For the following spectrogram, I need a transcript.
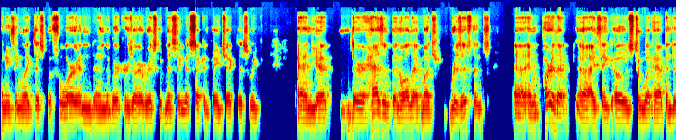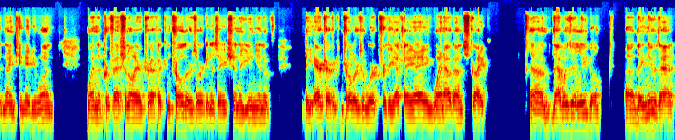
anything like this before, and, and the workers are at risk of missing a second paycheck this week. And yet, there hasn't been all that much resistance. Uh, and part of that, uh, I think, owes to what happened in 1981 when the Professional Air Traffic Controllers Organization, a union of the air traffic controllers who work for the FAA, went out on strike. Um, that was illegal. Uh, they knew that,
